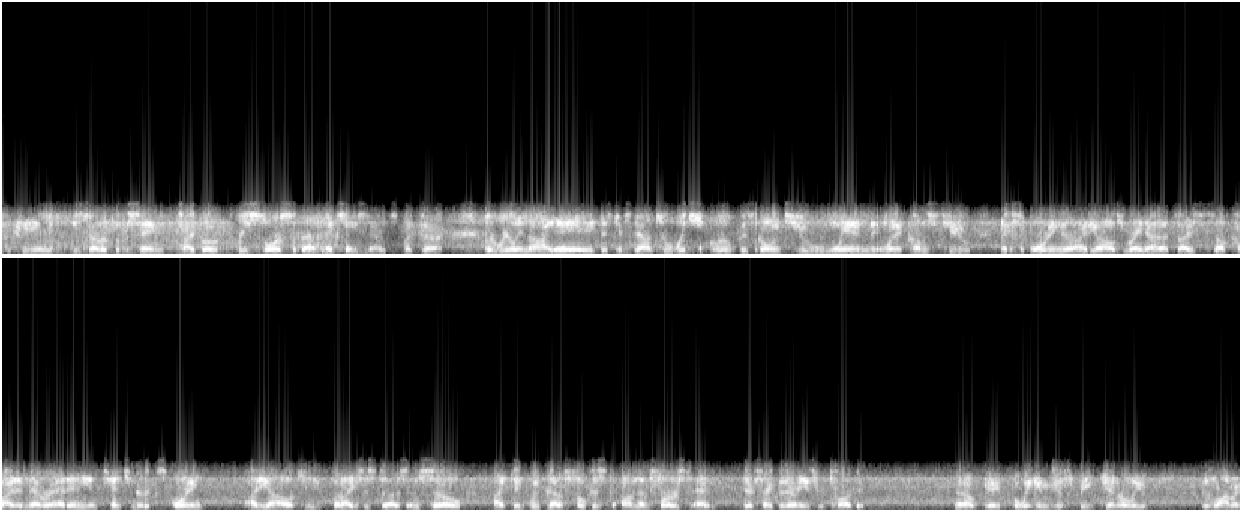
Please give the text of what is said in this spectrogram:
competing with each other for the same type of resource, if that makes any sense. But uh, but really not. It just gets down to which group is going to win when it comes to exporting their ideology. Right now, that's ISIS. Al Qaeda never had any intention of exporting ideology, but ISIS does, and so I think we've got to focus on them first, and they're frankly they're easier target. Okay, but we can just speak generally Islamic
